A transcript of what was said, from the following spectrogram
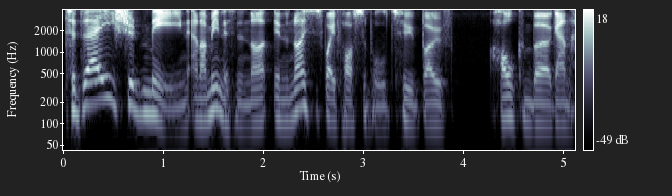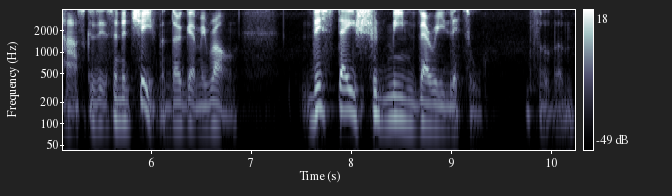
today should mean, and I mean this in the, in the nicest way possible to both Hulkenberg and Haas, because it's an achievement, don't get me wrong. This day should mean very little for them.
